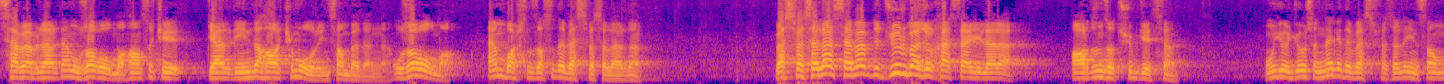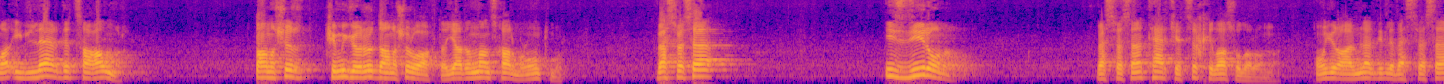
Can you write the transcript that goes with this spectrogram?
səbəblərdən uzaq olmaq, hansı ki, gəldiyində hakim olur insan bədəninə. Uzaq olmaq. Ən başlıcası da vəsvəsələrdən. Vəsvəsələr səbəbdir cürbəcür xəstəliklərə. Ardınca düşüb getsən. Ona görə görürsən, nə qədər vəsvəsəli insan var, illərdir çağalmır. Danışır, kimi görür, danışır o vaxtda. Yadından çıxarmır, unutmur. Vəsvəsə izləyir onu. Vəsvəsəni tərk etsə xilas olar ondan. Ona görə alimlər deyirlər, vəsvəsə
